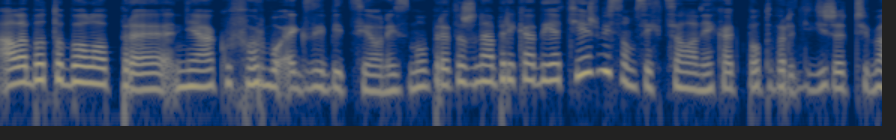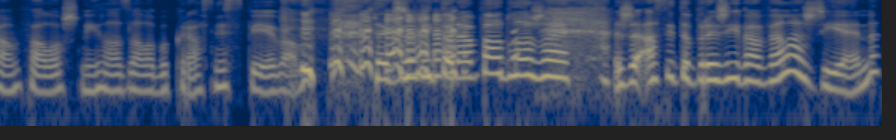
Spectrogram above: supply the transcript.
alebo to bolo pre nejakú formu exhibicionizmu, pretože napríklad ja tiež by som si chcela nechať potvrdiť, že či mám falošný hlas alebo krásne spievam. Takže mi to napadlo, že, že asi to prežíva veľa žien,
